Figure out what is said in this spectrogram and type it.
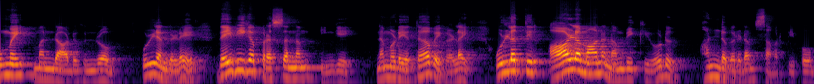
உம்மை மன்றாடுகின்றோம். உள்ளங்களே தெய்வீக பிரசன்னம் இங்கே. நம்முடைய தேவைகளை உள்ளத்தில் ஆழமான நம்பிக்கையோடு ஆண்டவரிடம் சமர்ப்பிப்போம்.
